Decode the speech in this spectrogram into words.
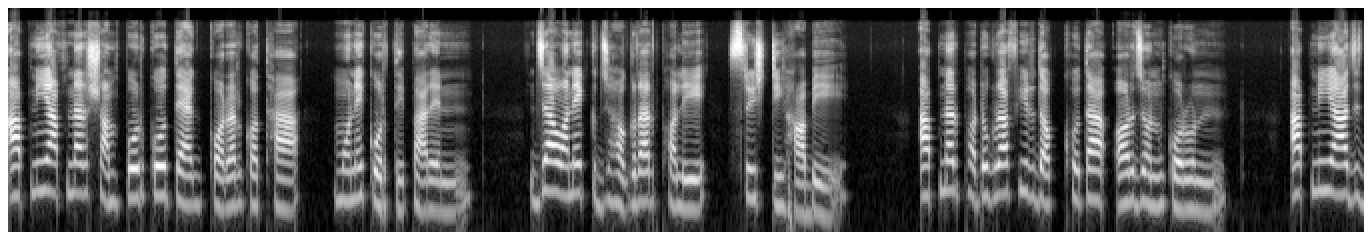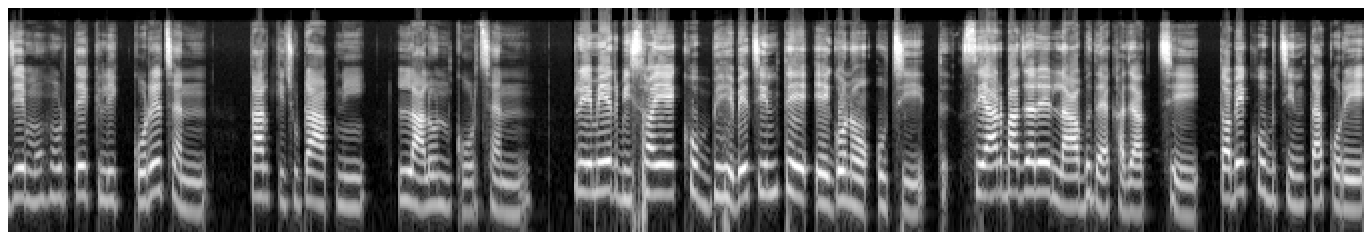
আপনি আপনার সম্পর্ক ত্যাগ করার কথা মনে করতে পারেন, যা অনেক ঝগড়ার ফলে সৃষ্টি হবে। আপনার ফটোগ্রাফির দক্ষতা অর্জন করুন। আপনি আজ যে মুহূর্তে ক্লিক করেছেন তার কিছুটা আপনি লালন করছেন। প্রেমের বিষয়ে খুব ভেবেচিন্তে এগোনো উচিত। শেয়ার বাজারে লাভ দেখা যাচ্ছে, তবে খুব চিন্তা করে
